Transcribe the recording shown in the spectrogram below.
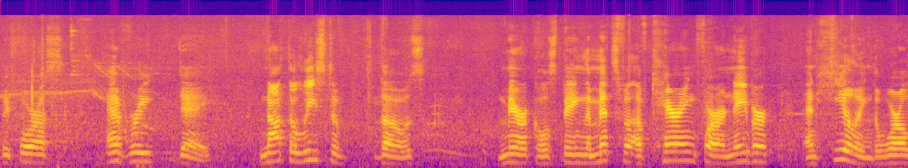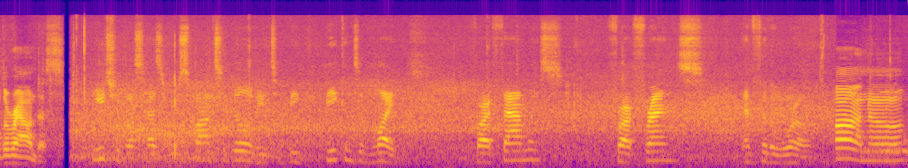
before us every day. Not the least of those miracles being the mitzvah of caring for our neighbor and healing the world around us. Each of us has a responsibility to be beacons of light for our families, for our friends, and for the world. Anu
